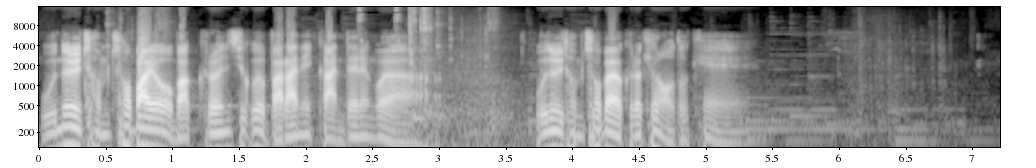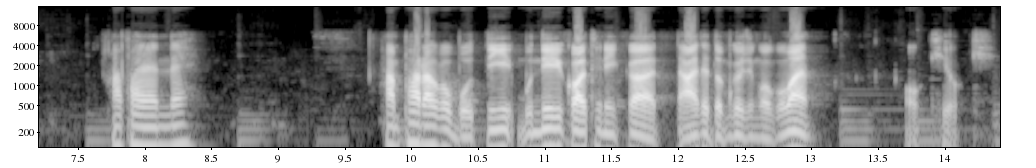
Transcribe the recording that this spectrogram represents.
운을 점쳐봐요. 막 그런 식으로 말하니까 안 되는 거야. 운을 점쳐봐요. 그렇게 하면 어떡해. 한판 했네 한 판하고 못, 이기, 못 이길 것 같으니까 나한테 넘겨준 거구만. 오케이 오케이.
